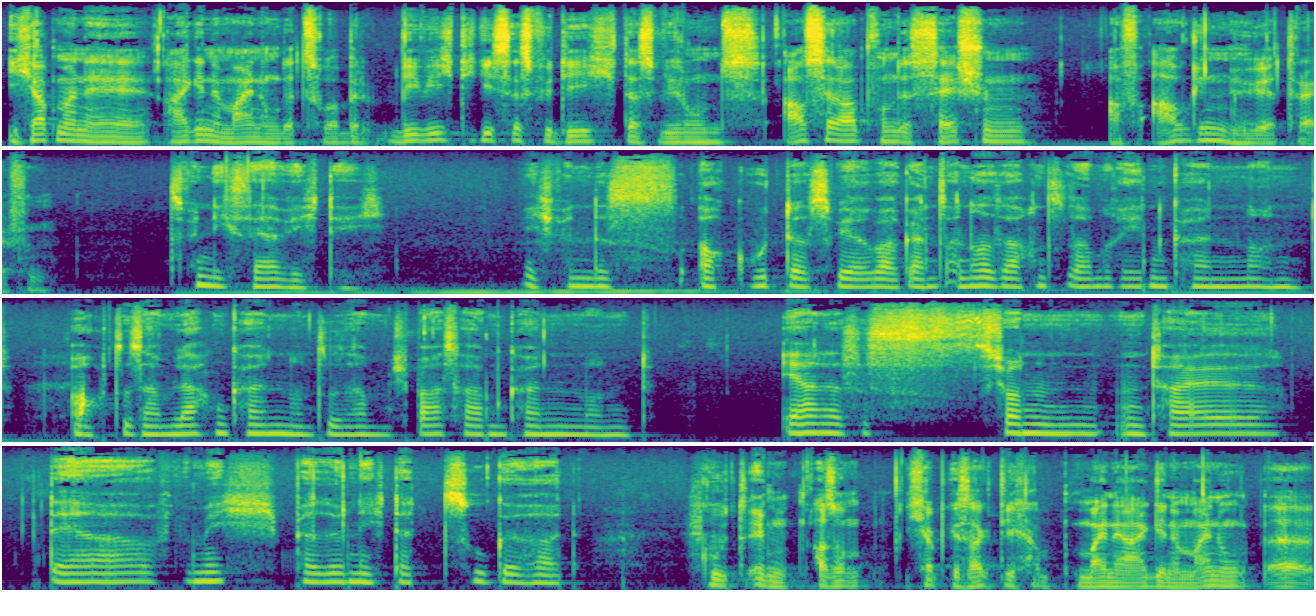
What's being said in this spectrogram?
Ich habe meine eigene Meinung dazu, aber wie wichtig ist es für dich, dass wir uns außerhalb von der Session auf Augenhöhe treffen? Das finde ich sehr wichtig. Ich finde es auch gut, dass wir über ganz andere Sachen zusammen reden können und auch zusammen lachen können und zusammen Spaß haben können. Und ja, das ist schon ein Teil, der für mich persönlich dazugehört. Gut, eben, also ich habe gesagt, ich habe meine eigene Meinung. Äh,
